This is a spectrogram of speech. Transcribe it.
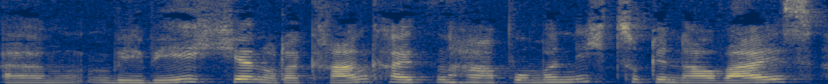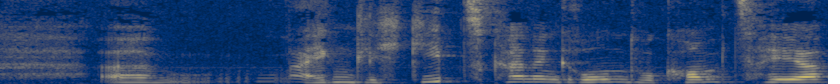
ähm, Wehwehchen oder Krankheiten habe, wo man nicht so genau weiß, ähm, eigentlich gibt es keinen Grund, wo kommt es her,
